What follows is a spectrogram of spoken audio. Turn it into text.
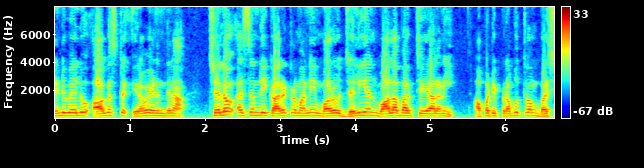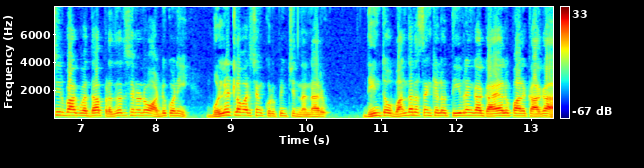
రెండు వేలు ఆగస్టు ఇరవై ఎనిమిదిన చలో అసెంబ్లీ కార్యక్రమాన్ని మరో జలియన్ వాలాబాగ్ చేయాలని అప్పటి ప్రభుత్వం బషీర్బాగ్ వద్ద ప్రదర్శనను అడ్డుకొని బుల్లెట్ల వర్షం కురిపించిందన్నారు. దీంతో వందల సంఖ్యలో తీవ్రంగా గాయాలు పాలు కాగా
